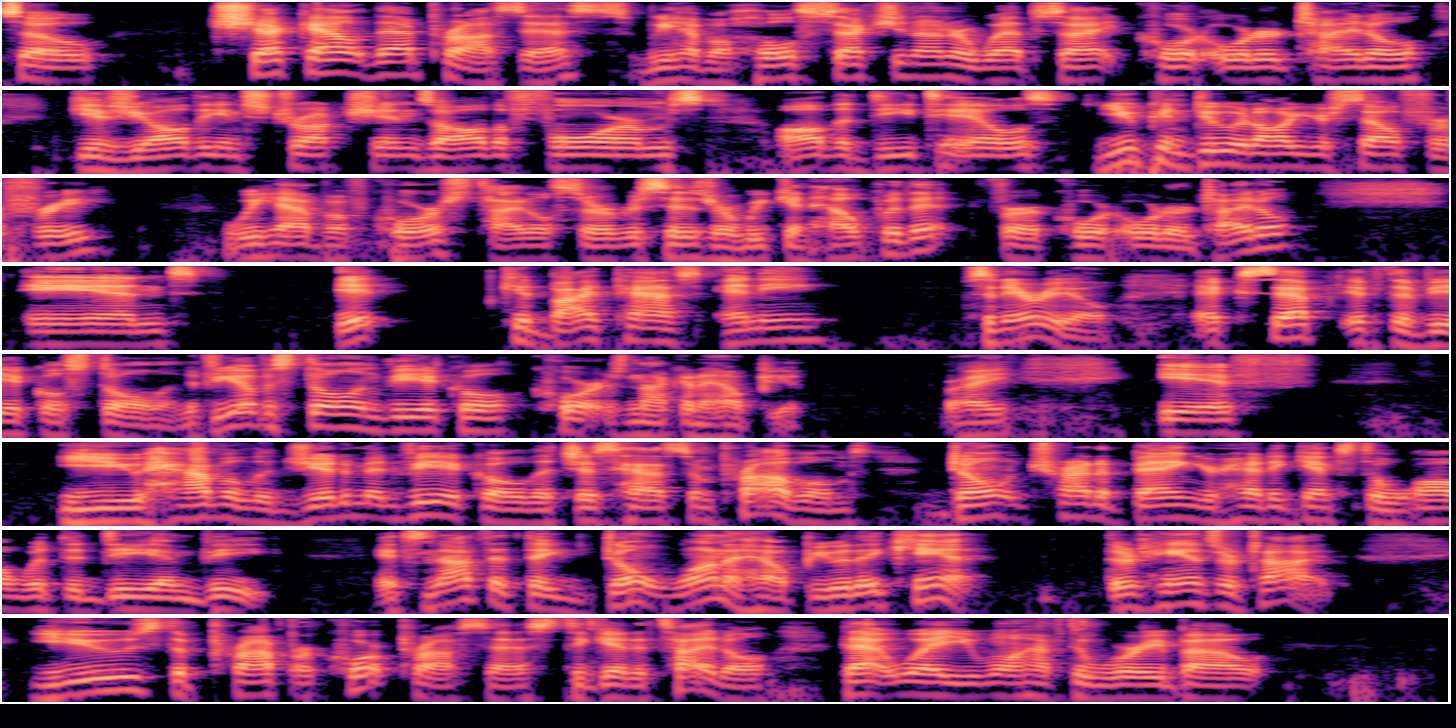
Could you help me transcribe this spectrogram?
So check out that process. We have a whole section on our website, court order title, gives you all the instructions, all the forms, all the details. You can do it all yourself for free. We have, of course, title services, or we can help with it for a court order title. And it can bypass any scenario, except if the vehicle's stolen. If you have a stolen vehicle, court is not going to help you, right? If you have a legitimate vehicle that just has some problems, don't try to bang your head against the wall with the DMV. It's not that they don't want to help you, they can't. Their hands are tied. Use the proper court process to get a title. That way, you won't have to worry about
